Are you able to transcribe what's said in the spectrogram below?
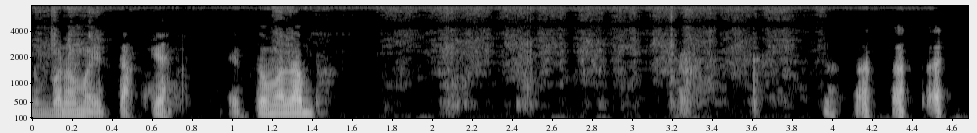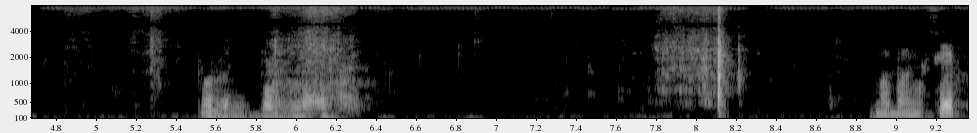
Ano ba naman itak yan? Ito malab. Purulbog na eh. Mabangsit.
